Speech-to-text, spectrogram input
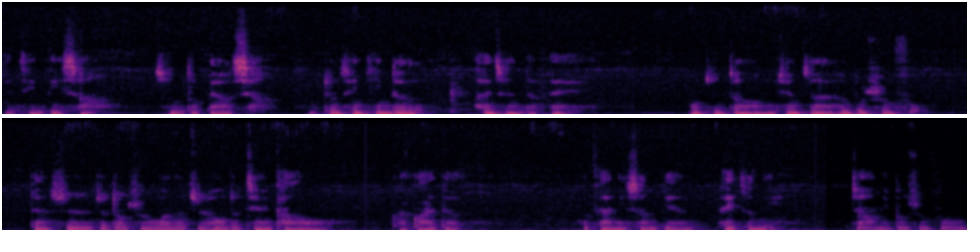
眼睛闭上，什么都不要想，我就轻轻的拍着你的背。我知道你现在很不舒服，但是这都是为了之后的健康哦。乖乖的，我在你身边陪着你，只要你不舒服，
